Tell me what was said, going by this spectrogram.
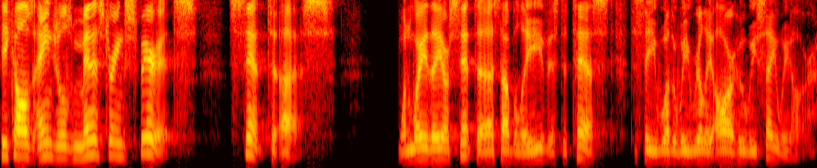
he calls angels ministering spirits sent to us. One way they are sent to us, I believe, is to test to see whether we really are who we say we are.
